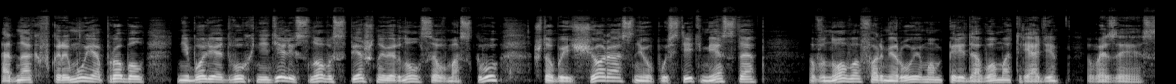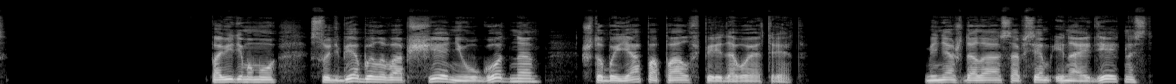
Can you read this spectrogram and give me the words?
Однако в Крыму я пробыл не более двух недель и снова спешно вернулся в Москву, чтобы еще раз не упустить место в новоформируемом передовом отряде ВЗС. По-видимому, судьбе было вообще неугодно, чтобы я попал в передовой отряд. Меня ждала совсем иная деятельность,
